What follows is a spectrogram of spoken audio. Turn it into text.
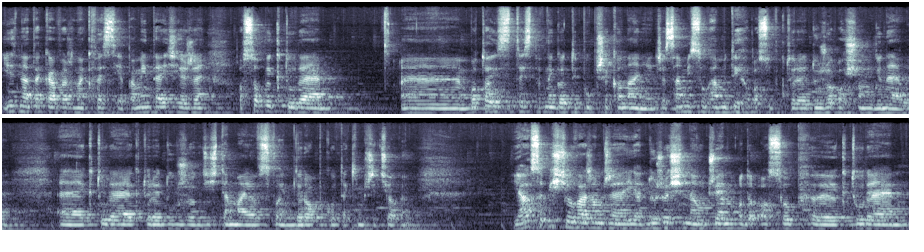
jedna taka ważna kwestia. Pamiętajcie, że osoby, które to jest, to jest pewnego typu przekonanie. Czasami słuchamy tych osób, które dużo osiągnęły, e, które, które dużo gdzieś tam mają w swoim dorobku takim życiowym. Ja osobiście uważam, że ja dużo się nauczyłem od osób, e, które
